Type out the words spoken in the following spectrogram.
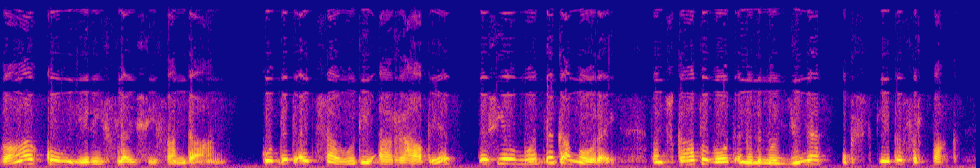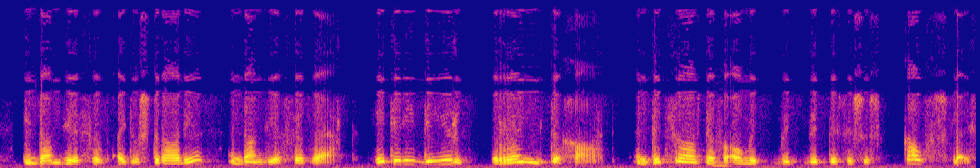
waar kom hierdie vleisie vandaan? Kom dit uit Saudi-Arabië? Dis jou moontlik amore, want skape word in hulle miljoene op skepe verpak en dan weer vir uit Australië en dan weer verwerk. Het hierdie dier ruimte gehad? En dit vra ons nou veral met met met dis soos kalfsvleis.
